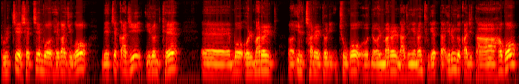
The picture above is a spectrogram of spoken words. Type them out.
둘째, 셋째 뭐 해가지고 넷째까지 이렇게 에, 뭐 얼마를 어, 1차를 들이, 주고 어, 얼마를 나중에는 주겠다 이런 것까지 다 하고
